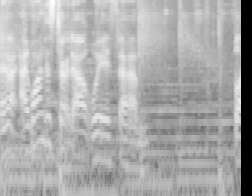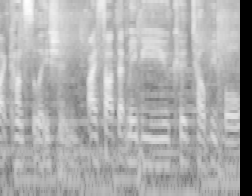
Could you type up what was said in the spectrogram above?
And I, I wanted to start out with um, Black Constellation. I thought that maybe you could tell people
